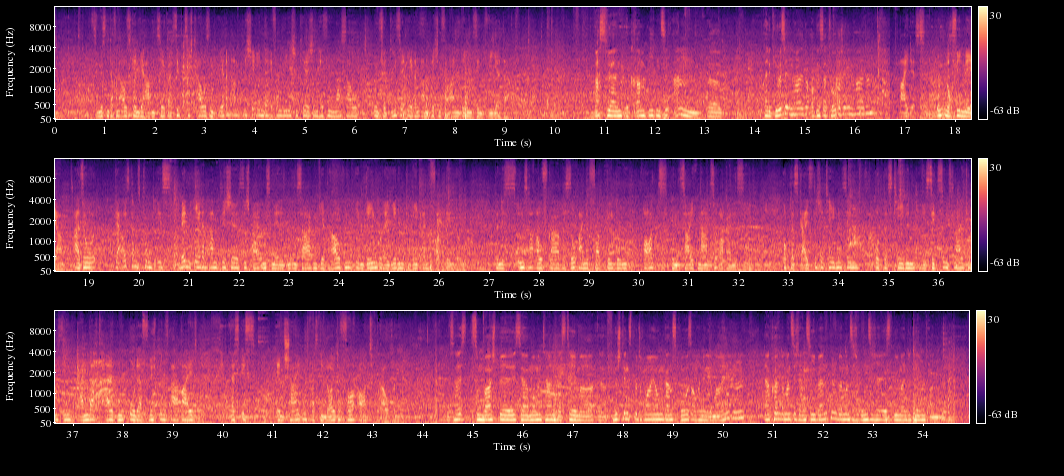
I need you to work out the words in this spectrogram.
Sie müssen davon ausgehen, wir haben ca. 70.000 Ehrenamtliche in der evangelischen Kirche in Hessen und Nassau und für diese Ehrenamtlichen vor allen Dingen sind wir da. Was für ein Programm bieten Sie an? Äh, religiöse Inhalte, organisatorische Inhalte? Beides und noch viel mehr. Also der Ausgangspunkt ist, wenn Ehrenamtliche sich bei uns melden und sagen, wir brauchen in dem oder jenem Gebiet eine Fortbildung, dann ist es unsere Aufgabe, so eine Fortbildung orts- und zeitnah zu organisieren. Ob das geistliche Themen sind, ob das Themen wie Sitzungsleitung sind, Andacht halten oder Flüchtlingsarbeit, das ist entscheidend, was die Leute vor Ort brauchen. Das heißt, zum Beispiel ist ja momentan das Thema äh, Flüchtlingsbetreuung ganz groß auch in den Gemeinden. Da könnte man sich an Sie wenden, wenn man sich unsicher ist, wie man die Themen dran will.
